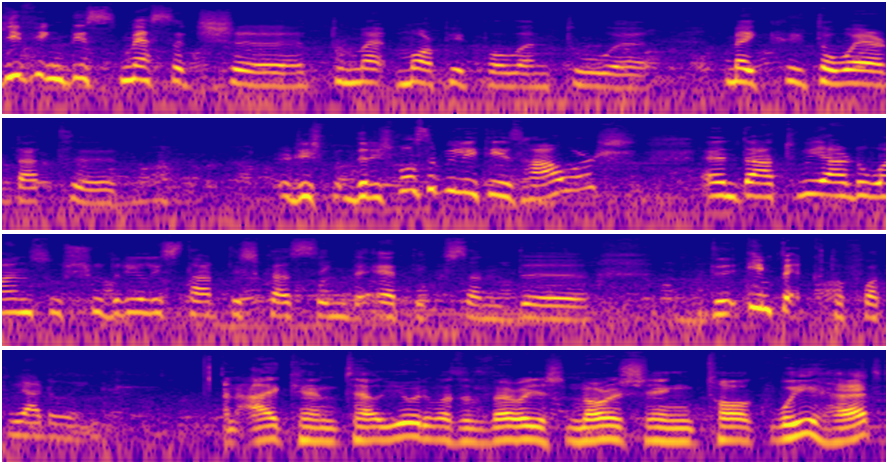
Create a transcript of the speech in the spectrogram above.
giving this message uh, to more people and to uh, make it aware that uh, the responsibility is ours, and that we are the ones who should really start discussing the ethics and the, the impact of what we are doing. And I can tell you, it was a very nourishing talk we had.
